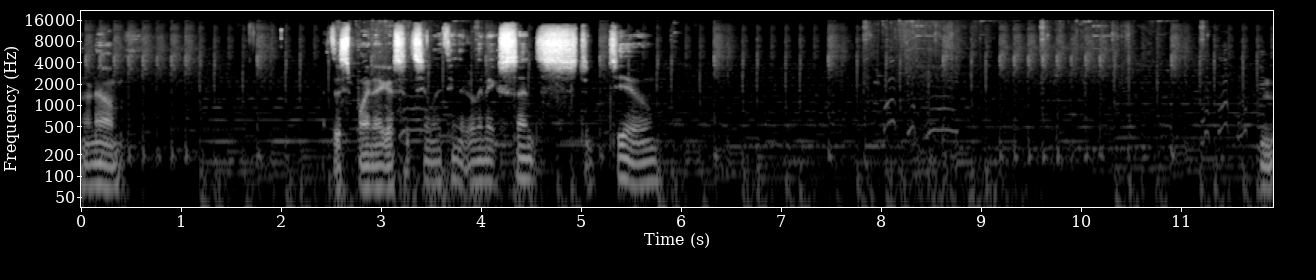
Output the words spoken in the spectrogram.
I don't know. This point, I guess it's the only thing that really makes sense to do. Hmm.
